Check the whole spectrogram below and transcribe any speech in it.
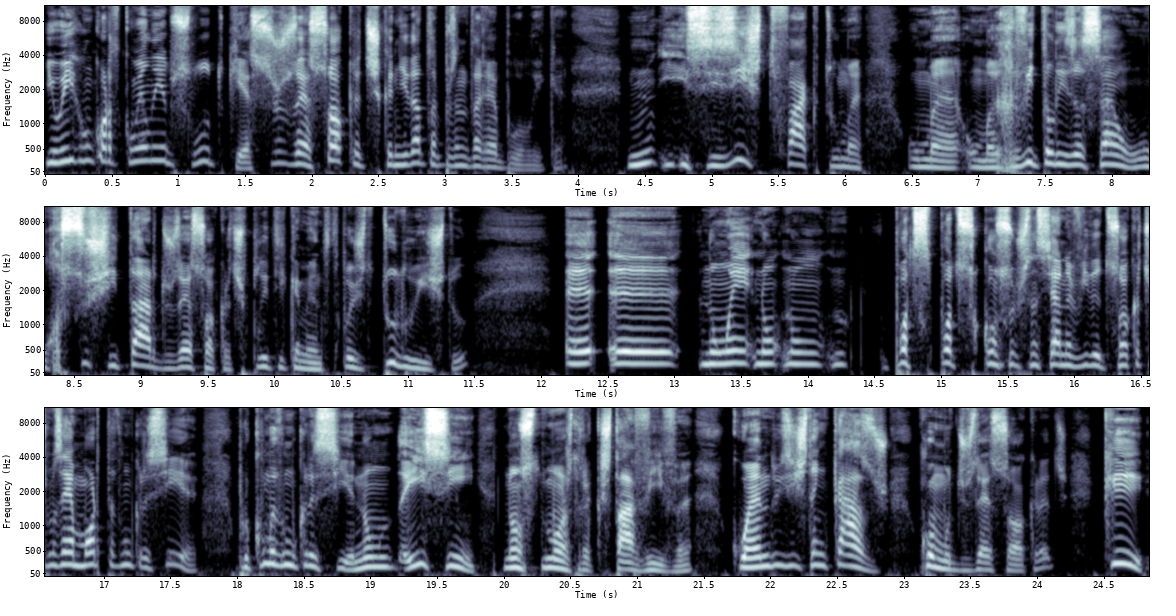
E eu aí concordo com ele em absoluto, que é se José Sócrates, candidato a Presidente da República, e se existe de facto uma, uma, uma revitalização, um ressuscitar de José Sócrates politicamente depois de tudo isto, Não é. Não, não, pode-se pode -se consubstanciar na vida de Sócrates, mas é a morte da democracia. Porque uma democracia, não, aí sim, não se demonstra que está viva quando existem casos como o de José Sócrates que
